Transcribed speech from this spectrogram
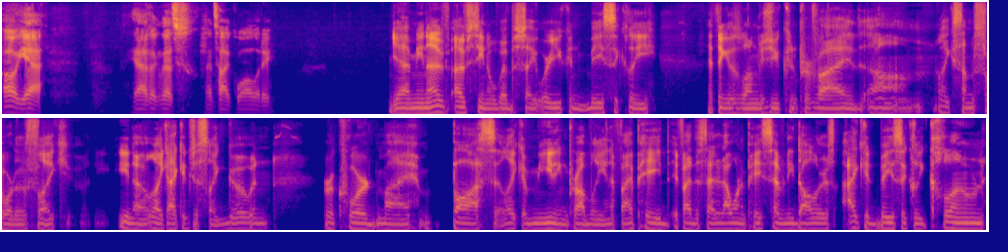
oh yeah, yeah. I think that's that's high quality. Yeah, I mean, I've I've seen a website where you can basically I think as long as you can provide um like some sort of like you know like I could just like go and record my boss at like a meeting probably and if I paid if I decided I want to pay $70 I could basically clone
